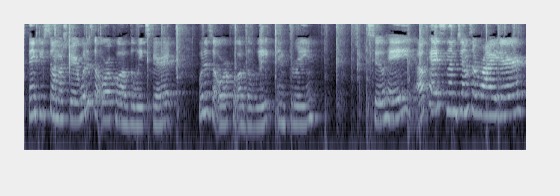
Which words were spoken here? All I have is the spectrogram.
Thank you so much, Spirit. What is the oracle of the week, Spirit? What is the oracle of the week in three, two? Hey, okay, Slim Jim's a writer.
